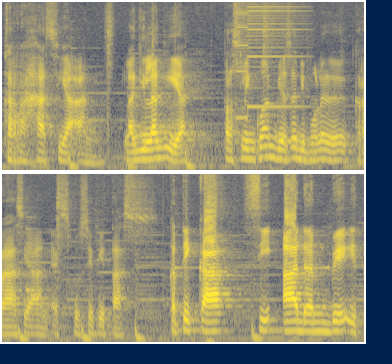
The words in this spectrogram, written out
kerahasiaan. Lagi-lagi ya perselingkuhan biasa dimulai dari kerahasiaan eksklusivitas ketika si A dan B itu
